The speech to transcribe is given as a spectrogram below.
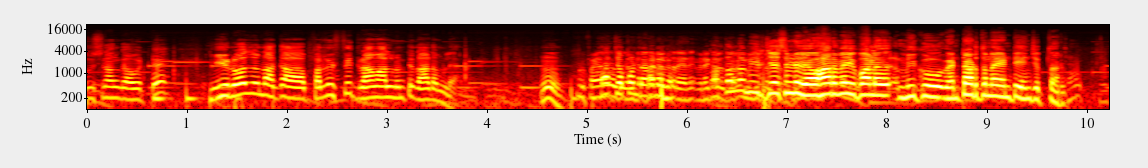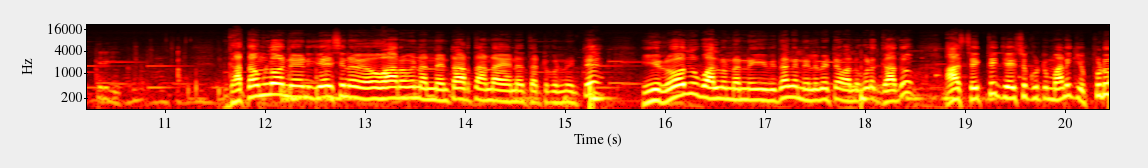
చూసినాం కాబట్టి ఈ రోజు నాకు ఆ పరిస్థితి గ్రామాల నుండి రావడం లే. ఉం. సార్ చెప్పండి ఫైనల్. గతంలో మీరు చేసిన వ్యవహారమే ఇవాళ మీకు వెంటాడుతున్నాయంటే ఏం చెప్తారు? గతంలో నేను చేసిన వ్యవహారం నన్ను ఎంటాడుతాండా ఆయన తట్టుకుంటుంటే ఈరోజు వాళ్ళు నన్ను ఈ విధంగా నిలబెట్టే వాళ్ళు కూడా కాదు ఆ శక్తి చేసే కుటుంబానికి ఎప్పుడూ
